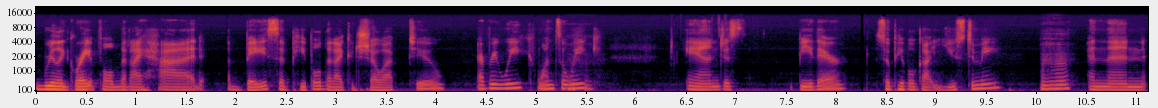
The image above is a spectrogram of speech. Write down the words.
really grateful that I had a base of people that I could show up to every week, once a week, and just be there. So people got used to me. mm-hmm. And then,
